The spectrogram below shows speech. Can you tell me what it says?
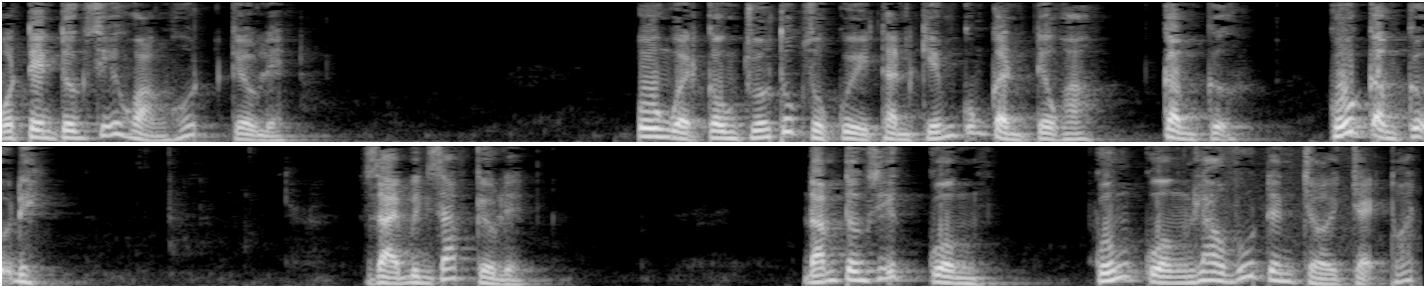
Một tên tướng sĩ hoảng hốt kêu lên. U Nguyệt công chúa thúc giục quỷ thần kiếm cũng cần tiêu hao. Cầm cự. Cố cầm cự đi. Giải binh giáp kêu lên. Đám tướng sĩ cuồng cuống cuồng lao vút lên trời chạy thoát.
